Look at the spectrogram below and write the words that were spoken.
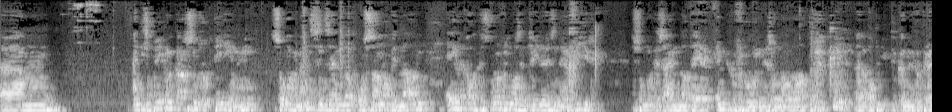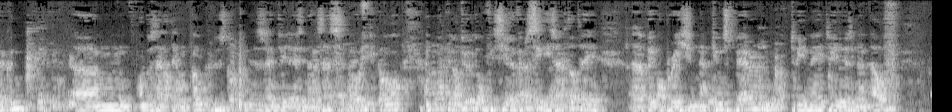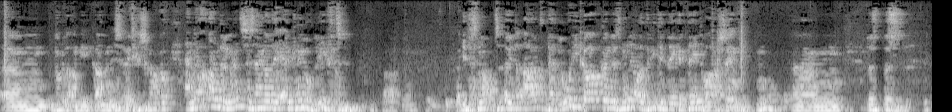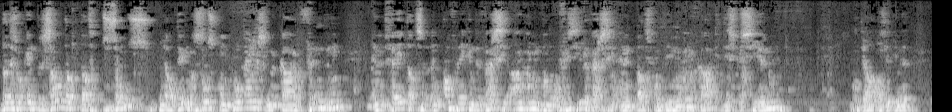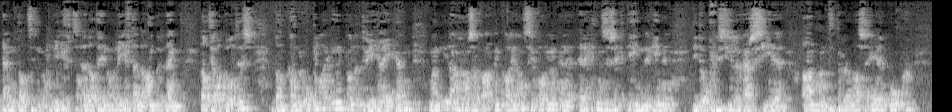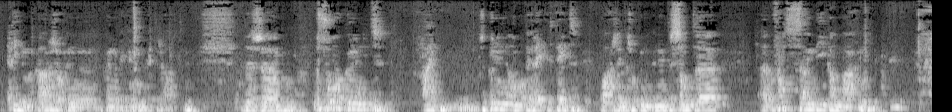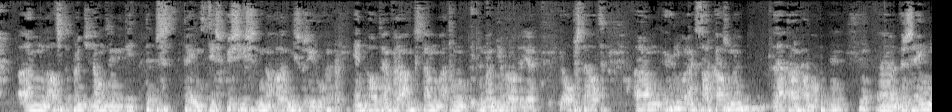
Um, en die spreken elkaar soms ook tegen. Sommige mensen zeggen dat Osama bin Laden eigenlijk al gestorven was in 2004. Sommigen zeggen dat hij eigenlijk ingevroren is om dan later uh, opnieuw te kunnen gebruiken. Um, anderen zeggen dat hij aan kanker gestorven is in 2006, dat weet ik allemaal. En dan heb je natuurlijk de officiële versie die zegt dat hij uh, bij Operation Neptune Spare, 2 mei 2011, um, door de Amerikanen is uitgeschakeld. En nog andere mensen zeggen dat hij eigenlijk nu nog leeft. Je snapt, uit de aard der logica kunnen ze niet alle drie tegelijkertijd waar zijn. Hm? dus, dus dat is ook interessant dat, dat soms, niet altijd, maar soms complotdenkers elkaar vinden in het feit dat ze een afwijkende versie aanhangen van de officiële versie. En in plaats van tegen elkaar te discussiëren, want ja, als de ene denkt dat, hij nog leeft, eh, dat hij nog leeft en de andere denkt dat hij al dood is, dan kan er ook maar één van de twee gelijk hebben. Maar niet dan gaan ze vaak een alliantie vormen en richten ze zich tegen degene die de officiële versie eh, aanhangt. Terwijl dat ze eigenlijk ook tegen elkaar zouden uh, kunnen beginnen, uiteraard. Dus, um, dus sommigen kunnen niet, ze kunnen niet allemaal tegelijkertijd waar zijn. Dat is ook een, interessante uh, vaststelling die je kan maken. Een laatste puntje dan zijn die tips tijdens discussies. Dan gaat het niet zozeer over inhoud en vragen stellen, maar gewoon de manier waarop je je opstelt. Um, humor en sarcasme, let daarvan op. Hè. Uh, er zijn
